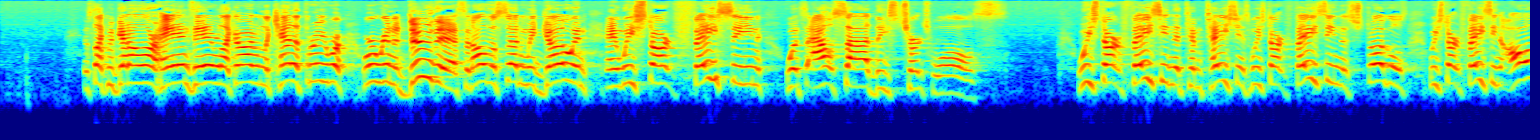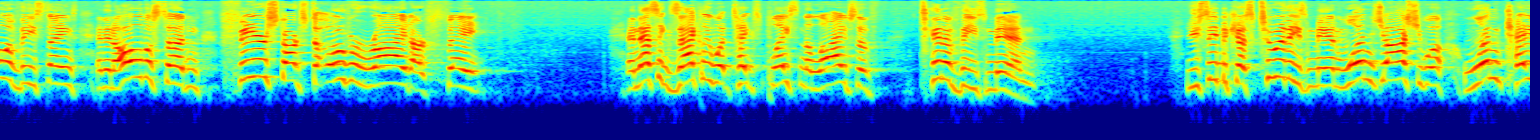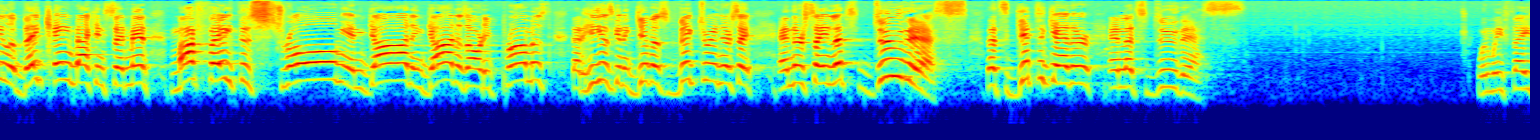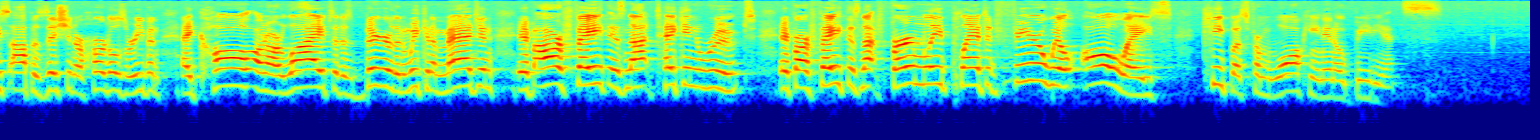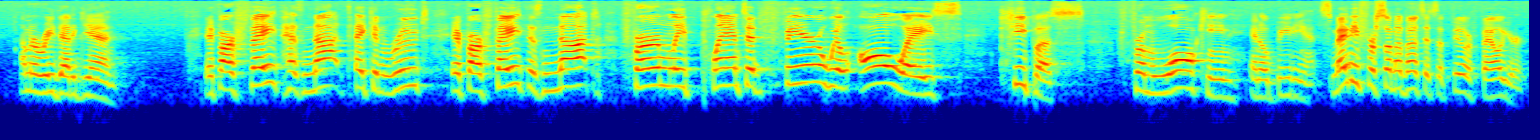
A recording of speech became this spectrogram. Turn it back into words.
It's like we've got all our hands in. We're like, all right, on the count of three, we're, we're going to do this. And all of a sudden we go and, and we start facing what's outside these church walls. We start facing the temptations. We start facing the struggles. We start facing all of these things. And then all of a sudden, fear starts to override our faith. And that's exactly what takes place in the lives of 10 of these men. You see, because two of these men, one Joshua, one Caleb, they came back and said, Man, my faith is strong in God, and God has already promised that He is going to give us victory. And they're saying, and they're saying, Let's do this. Let's get together and let's do this when we face opposition or hurdles or even a call on our lives that is bigger than we can imagine, if our faith is not taking root, if our faith is not firmly planted, fear will always keep us from walking in obedience. I'm going to read that again. If our faith has not taken root, if our faith is not firmly planted, fear will always keep us from walking in obedience. Maybe for some of us, it's a fear of failure.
